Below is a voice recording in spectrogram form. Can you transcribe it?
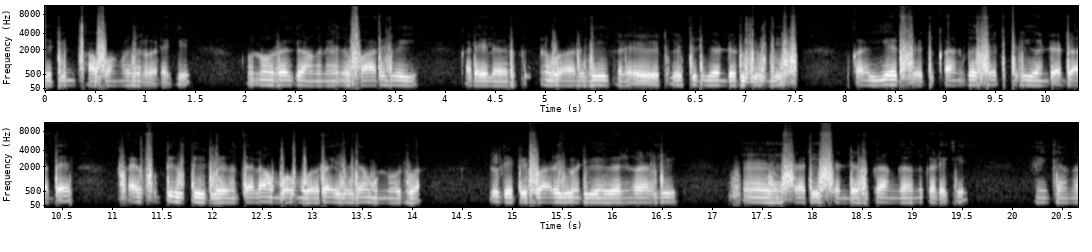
கட்டின்னு பார்ப்பாங்களே சில கடைக்கு. முந்நூறுரூவாய்க்கு வாங்கினேன். இந்த பாரதி கடையில் இருக்குது பாரதி கடை three hundred rupees ear set கண்க செட் த்ரீ ஹண்ட்ரட் அதை ஃபைவ் ஃபிஃப்டி ஃபிஃப்டி ருபீஸ் ஐம்பது ரூபா இதுதான் முந்நூறுரூவா cricket Bharathi medical Bharathi service சென்டருக்கு அங்கே வந்து கடைக்கு வாங்கிக்கோங்க.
